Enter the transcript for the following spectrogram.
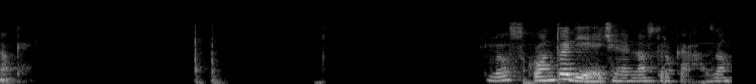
Ok. Lo sconto è 10 nel nostro caso.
